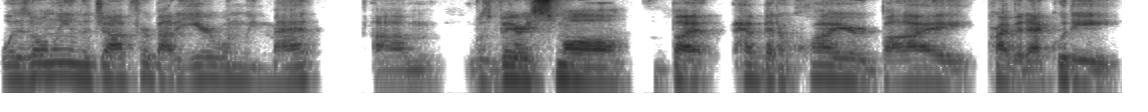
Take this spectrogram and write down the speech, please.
was only in the job for about a year when we met. Um, was very small, but had been acquired by private equity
